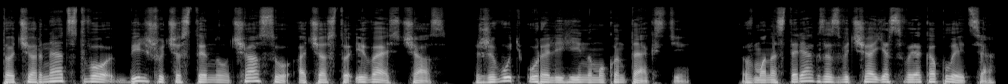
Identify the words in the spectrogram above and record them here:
то чернецтво більшу частину часу, а часто і весь час, живуть у релігійному контексті. В монастирях зазвичай є своя каплиця,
